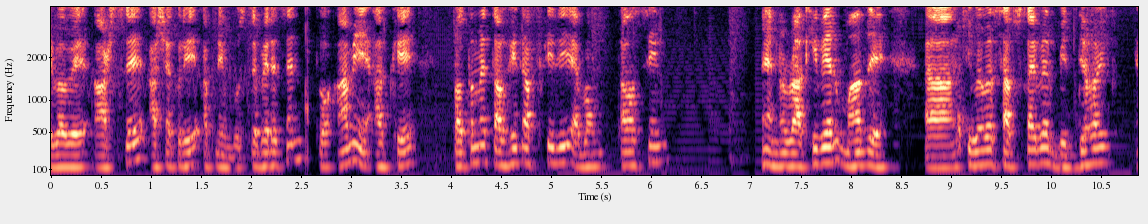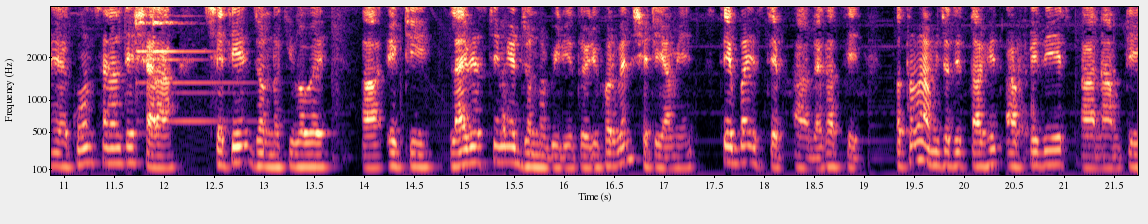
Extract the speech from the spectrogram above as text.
এভাবে আসছে, আশা করি আপনি বুঝতে পেরেছেন। তো আমি আজকে প্রথমে তাহিদ আফ্রিদি এবং তাহসিন রাকিবের মাঝে কীভাবে সাবস্ক্রাইবার বৃদ্ধি হয় কোন চ্যানেলটি সেরা, সেটির জন্য কীভাবে একটি লাইভ স্ট্রিমিং এর জন্য ভিডিও তৈরি করবেন, সেটি আমি স্টেপ বাই স্টেপ দেখাচ্ছি। প্রথমে আমি যদি তাহিদ আফ্রিদির নামটি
